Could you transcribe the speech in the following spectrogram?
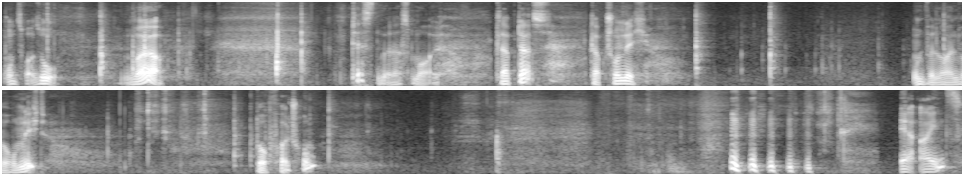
Und zwar so. Naja, Testen wir das mal. Klappt das? Klappt schon nicht. Und wenn nein, warum nicht? Doch, falsch rum. R1,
